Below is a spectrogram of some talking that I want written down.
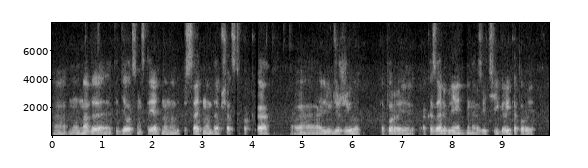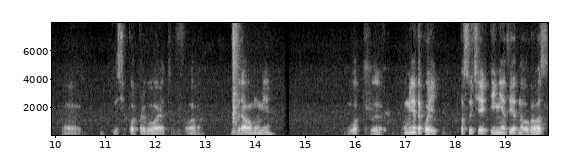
ну, надо это делать самостоятельно, надо писать, надо общаться, пока люди живы, которые оказали влияние на развитие игры, которые э, до сих пор пребывают в здравом уме. Вот э, у меня такой, по сути, и не ответ на вопрос.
